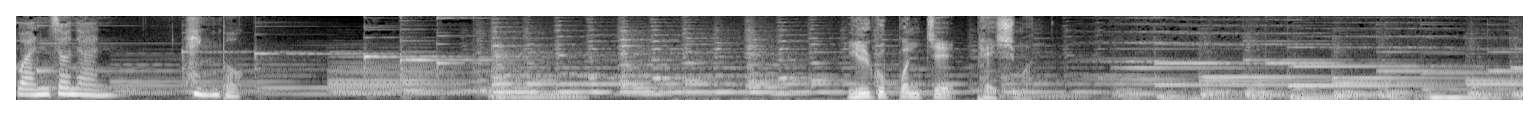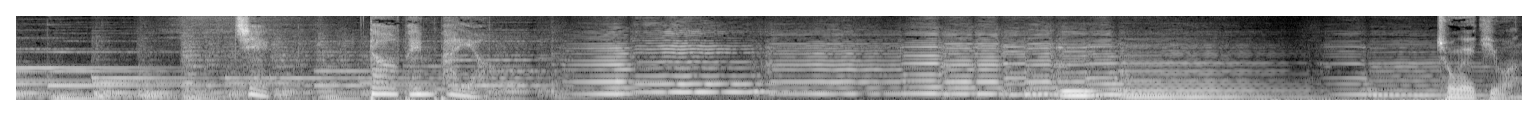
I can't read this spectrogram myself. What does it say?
완전한 행복. 일곱 번째 배심원. 잭, 더 뱀파이어. 종의 기원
